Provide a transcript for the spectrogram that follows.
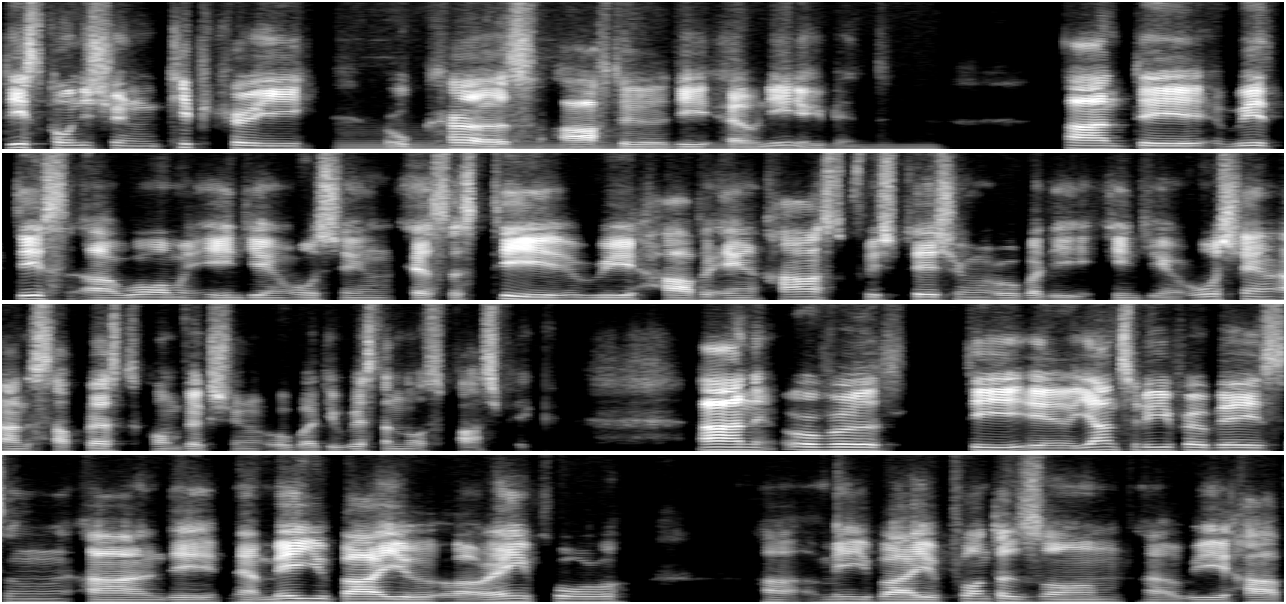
this condition typically occurs after the El Nino event. And the, with this uh, warm Indian Ocean SST, we have enhanced precipitation over the Indian Ocean and suppressed convection over the Western North Pacific. And over the uh, Yangtze River Basin and the uh, Meiyu Baiu uh, rainfall, uh, Meiyu Baiu frontal zone, uh, we have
